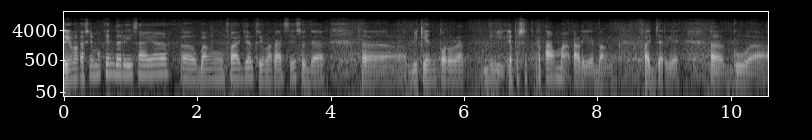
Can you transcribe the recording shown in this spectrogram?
terima kasih mungkin dari saya uh, Bang Fajar. Terima kasih sudah uh, bikin porurat di episode pertama kali ya Bang Fajar ya. Uh, gua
